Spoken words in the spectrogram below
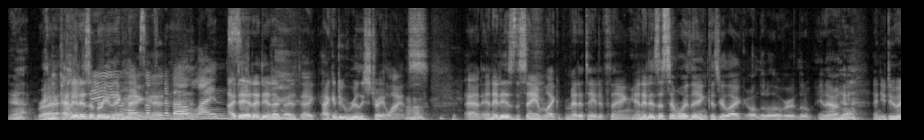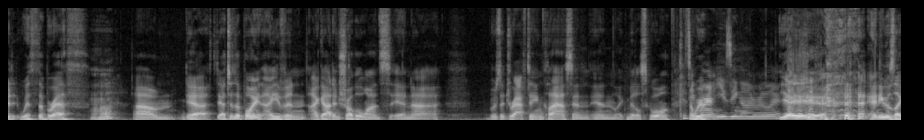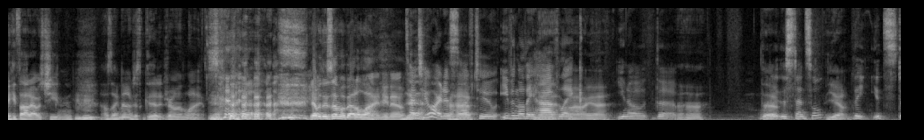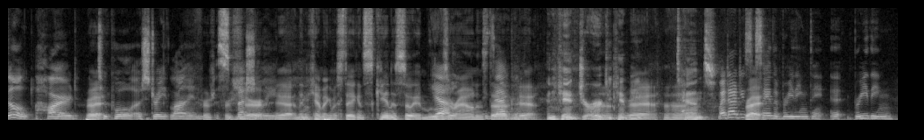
Yeah, right? you And, it is a breathing you have thing. something yeah. about Yeah. lines? I did, I did. I, I, I, I can do really straight lines, Uh-huh. and and it is the same like meditative thing, and Mm-hmm. it is a similar thing because you're like oh, a little over, a little, you know, Yeah. and you do it with the breath. Uh huh. Um, yeah, yeah. To the point, I even I got in trouble once in uh, was a drafting class in in like middle school Because you we were- weren't using a ruler. Yeah, yeah, yeah, yeah. and he was like, he thought I was cheating. Mm-hmm. I was like, no, I'm just good at drawing lines. yeah, but there's something about a line, you know. Yeah. Tattoo artists Uh-huh. have to, even though they Yeah, have like, oh yeah, you know, the uh huh, what The- the stencil. yeah. They, it's still hard Right. to pull a straight line, For, for sure. especially. Yeah, and then you can't make a mistake, and skin is so it moves Yeah, around and stuff. exactly. Yeah. And you can't jerk. You can't Right, be uh-huh. tense. My dad used Right. to say the breathing thing, uh, breathing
